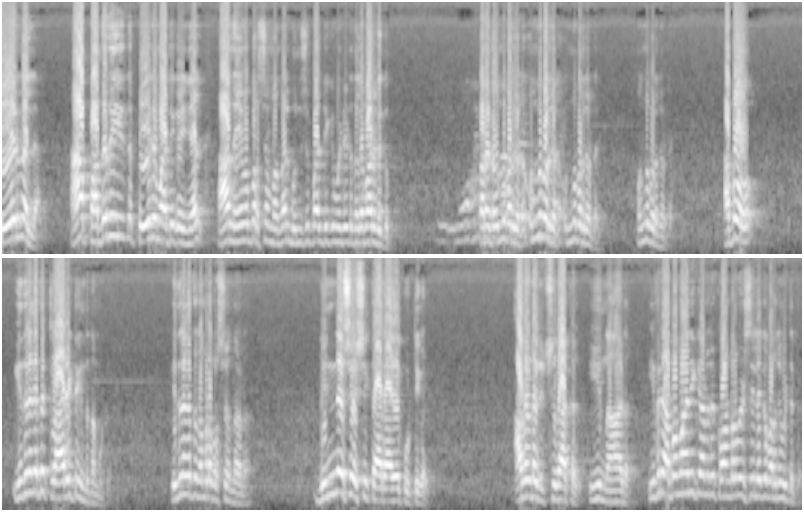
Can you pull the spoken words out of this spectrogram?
പേരിനല്ല ആ പദ്ധതി പേര് മാറ്റി കഴിഞ്ഞാൽ ആ നിയമപ്രശ്നം വന്നാൽ മുനിസിപ്പാലിറ്റിക്ക് വേണ്ടിയിട്ട് നിലപാടെടുക്കും. പറയട്ടെ ഒന്ന് പറഞ്ഞോട്ടെ ഒന്ന് പറഞ്ഞോട്ടെ ഒന്ന് പറഞ്ഞോട്ടെ ഒന്ന് പറഞ്ഞോട്ടെ. അപ്പോ ഇതിനകത്ത് ക്ലാരിറ്റി ഉണ്ട് നമുക്ക്. ഇതിനകത്ത് നമ്മുടെ പ്രശ്നം എന്താണ്? ഭിന്നശേഷിക്കാരായ കുട്ടികൾ അവരുടെ രക്ഷിതാക്കൾ ഈ നാട് ഇവരെ അപമാനിക്കാണ് ഒരു കോൺട്രവേഴ്സിയിലേക്ക് പറഞ്ഞു വിട്ടിട്ട്.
